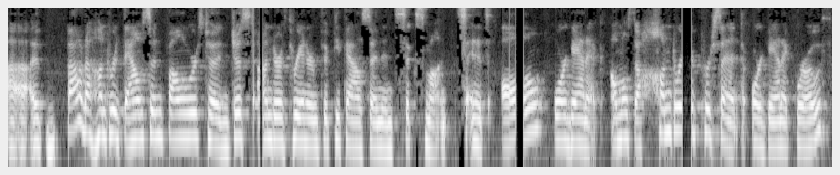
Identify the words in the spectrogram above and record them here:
uh, about 100,000 followers to just under 350,000 in six months, and it's all organic, almost 100% organic growth.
